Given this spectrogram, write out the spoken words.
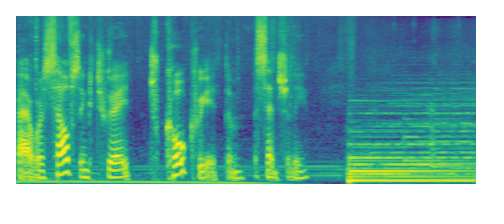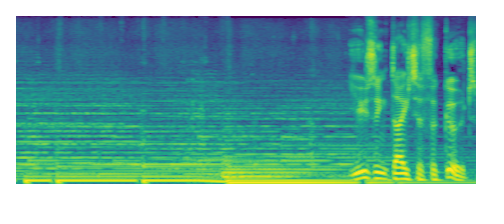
by ourselves and to, to co-create them essentially. Using data for good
